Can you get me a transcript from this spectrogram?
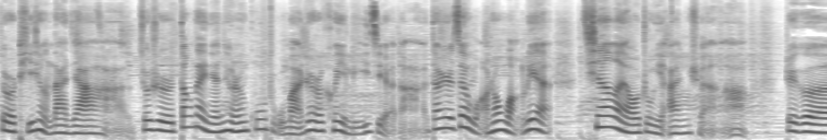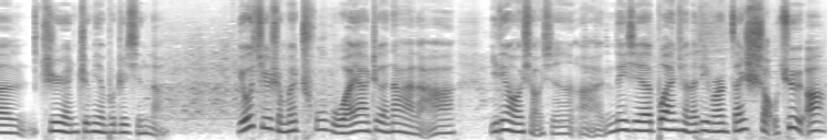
就是提醒大家哈，就是当代年轻人孤独嘛，这是可以理解的。但是在网上网恋，千万要注意安全啊！这个知人知面不知心的，尤其什么出国呀这那的啊，一定要小心啊！那些不安全的地方咱少去啊。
